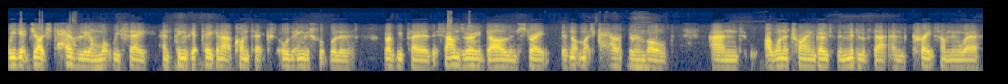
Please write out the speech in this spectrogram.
we get judged heavily on what we say and things get taken out of context. All the English footballers rugby players, it sounds very dull and straight. There's not much character mm. involved. And I want to try and go to the middle of that and create something where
